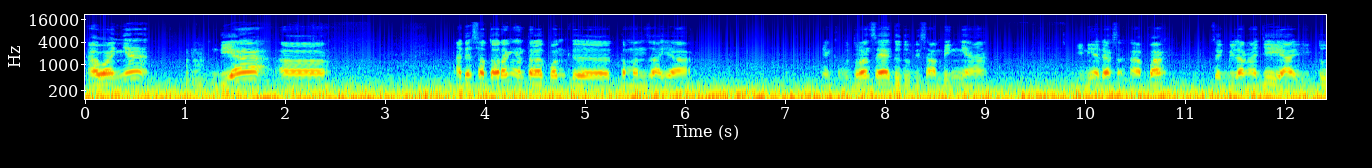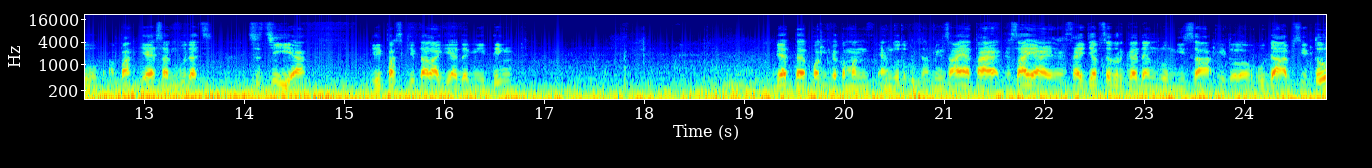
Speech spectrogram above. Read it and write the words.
Awalnya dia uh, ada satu orang yang telepon ke teman saya. Yang kebetulan saya duduk di sampingnya. Ini ada apa saya bilang aja ya itu apa Yayasan Buddha Suci ya. Jadi pas kita lagi ada meeting dia telepon ke teman yang duduk di samping saya tanya ke saya ya. Saya jawab saya bergadang belum bisa gitu loh. Udah habis itu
